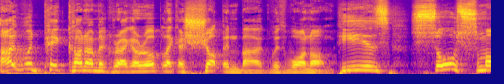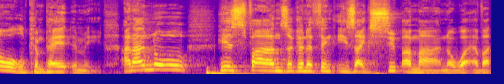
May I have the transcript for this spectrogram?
I would pick Conor McGregor up like a shopping bag with one arm. He is so small compared to me. And I know his fans are going to think he's like Superman or whatever,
